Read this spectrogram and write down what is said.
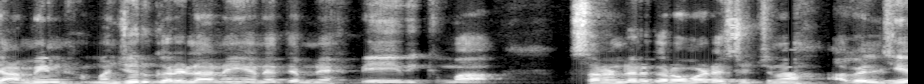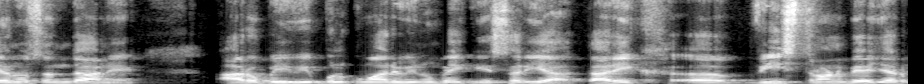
જામીન મંજૂર કરેલા નહીં અને તેમને બે વીકમાં સરેન્ડર કરવા માટે સૂચના આવેલ. જે અનુસંધાને આરોપી વિપુલ કુમાર વિનુભાઈ કેસરિયા તારીખ વીસ ત્રણ બે હજાર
